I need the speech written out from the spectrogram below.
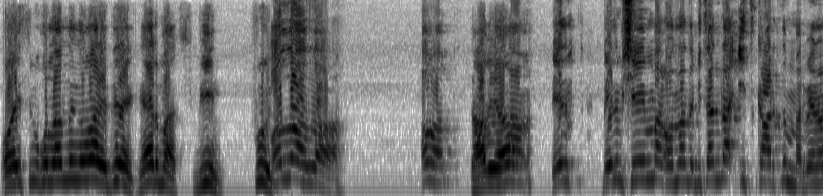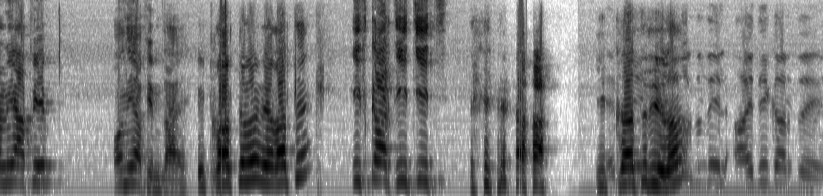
O ismi kullandığın var ya direkt her maç win. Full. Allah Allah. Tamam. Tabii ya. tamam. Benim benim şeyim var. Ondan da bir tane daha it kartım var. Ben onu yapayım. Onu yapayım dahi. İt kartı mı? Ne kartı? İt kartı it it. İt kartı diyor lan. Kartı değil ID kartı.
